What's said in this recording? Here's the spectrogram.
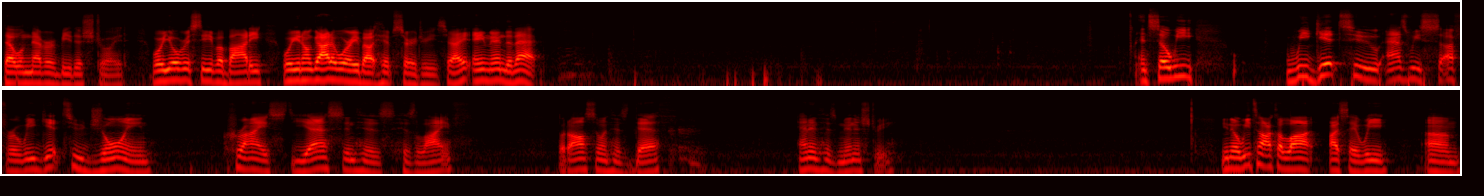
that will never be destroyed where you'll receive a body where you don't got to worry about hip surgeries, right? Amen to that. And so we we get to as we suffer, we get to join Christ, yes, in his his life, but also in his death and in his ministry. You know, we talk a lot, I say we, um,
